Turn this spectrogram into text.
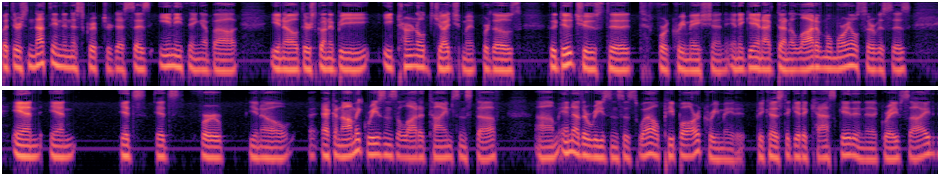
But there's nothing in the scripture that says anything about you know there's going to be eternal judgment for those who do choose to, to for cremation. And again, I've done a lot of memorial services, and and it's it's for you know economic reasons a lot of times and stuff um, and other reasons as well people are cremated because to get a casket and a graveside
